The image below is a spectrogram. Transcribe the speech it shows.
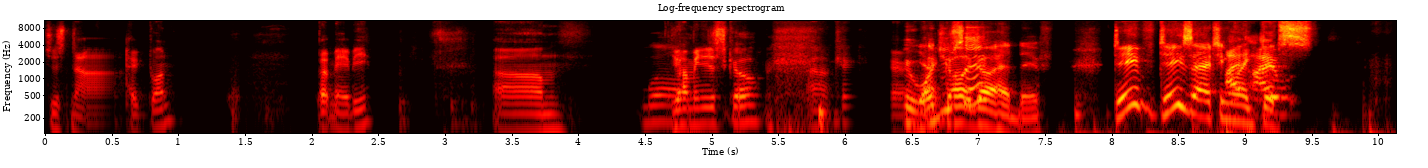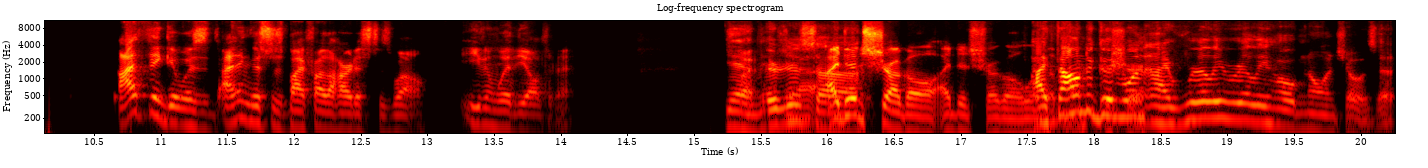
just not picked one. But maybe. Um, Well, do you want me to just go? I don't care. Wait, yeah, what'd you go, say? go ahead, Dave. Dave, Dave's acting I- like I- this. I think it was. I think this was by far the hardest as well, even with the alternate. Yeah, they're just. Yeah, uh, I did struggle. I did struggle. I found a good for one, and I really, really hope no one shows it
